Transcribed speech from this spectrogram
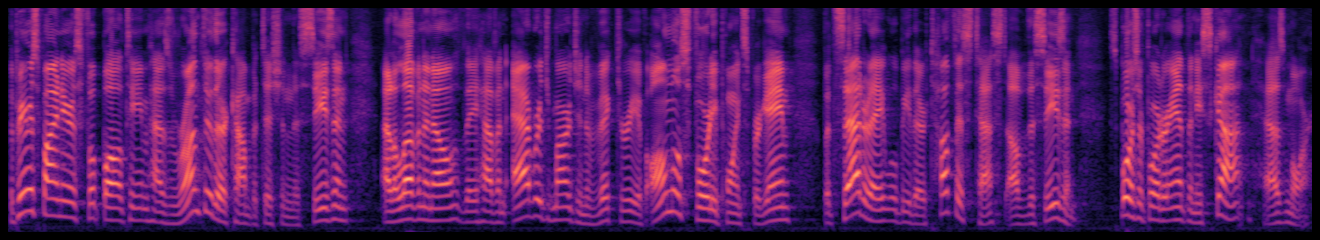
The Pierz Pioneers football team has run through their competition this season. At 11-0, they have an average margin of victory of almost 40 points per game, but Saturday will be their toughest test of the season. Sports reporter Anthony Scott has more.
